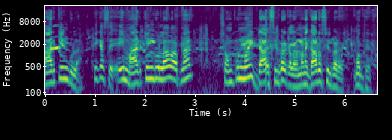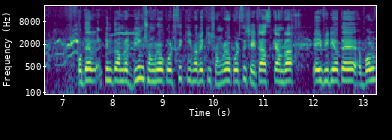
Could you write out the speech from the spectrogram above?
মার্কিংগুলা, ঠিক আছে? এই মার্কিংগুলাও আপনার সম্পূর্ণই ডা সিলভার কালার মানে গাঢ় সিলভারের মধ্যে। ওদের কিন্তু আমরা ডিম সংগ্রহ করছি, কীভাবে কি সংগ্রহ করছি সেটা আজকে আমরা এই ভিডিওতে বলব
